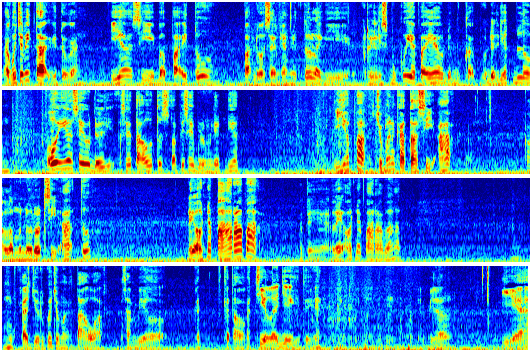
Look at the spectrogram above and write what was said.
aku cerita gitu kan. Iya si bapak itu pak dosen yang itu lagi rilis buku ya pak ya. Udah buka udah lihat belum? Oh iya saya udah saya tahu tuh tapi saya belum lihat lihat iya pak. Cuman kata si A kalau menurut si A tuh layoutnya parah pak katanya. Layoutnya parah banget. Kajurku cuma ketawa sambil ketawa kecil aja gitu ya. Dia bilang iya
